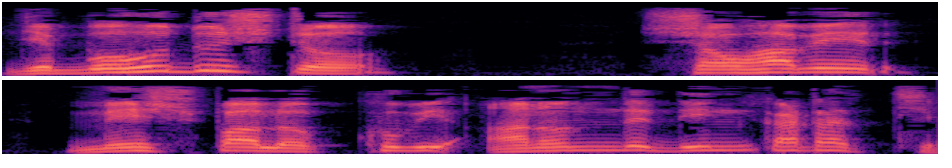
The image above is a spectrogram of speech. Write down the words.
যে বহু দুষ্ট স্বভাবের মেষপালক খুবই আনন্দে দিন কাটাচ্ছে।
